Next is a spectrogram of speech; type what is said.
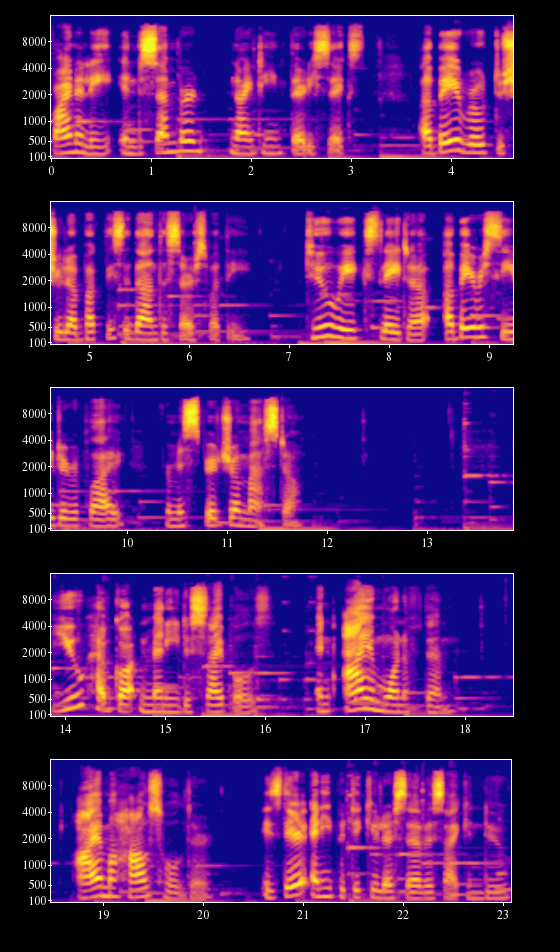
Finally, in December 1936, Abhay wrote to Srila Bhaktisiddhanta Saraswati. Two weeks later, Abhay received a reply from his spiritual master. You have got many disciples, and I am one of them. I am a householder. Is there any particular service I can do?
